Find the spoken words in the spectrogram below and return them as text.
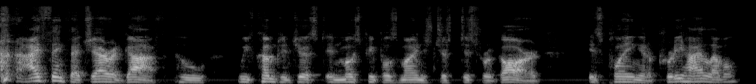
I think that Jared Goff, who we've come to just in most people's minds just disregard, is playing at a pretty high level.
